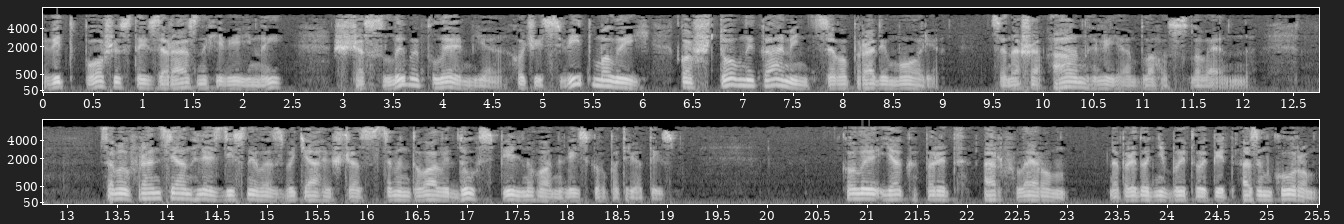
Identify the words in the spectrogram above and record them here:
від пошистей заразних і війни, щасливе плем'я, хоч і світ малий, коштовний камінь це в оправі моря, це наша Англія благословенна. Саме у Франції Англія здійснила звитяги, що сцементували дух спільного англійського патріотизму. Коли, як перед Арфлером напередодні битви під Азенкуром,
